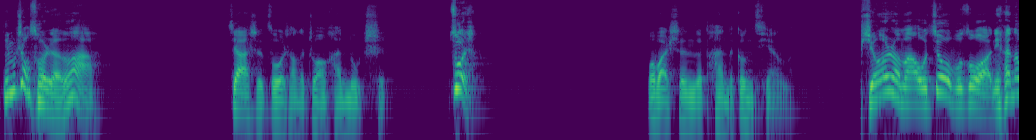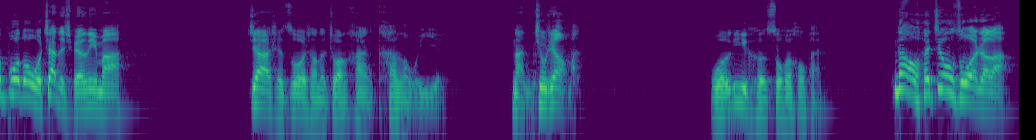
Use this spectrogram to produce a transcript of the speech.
你们找错人了。驾驶座上的壮汉怒斥：“坐下！”我把身子探得更前了。凭什么？我就不坐！你还能剥夺我站的权利吗？驾驶座上的壮汉看了我一眼。那你就这样吧。我立刻缩回后排。那我还就坐着了。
